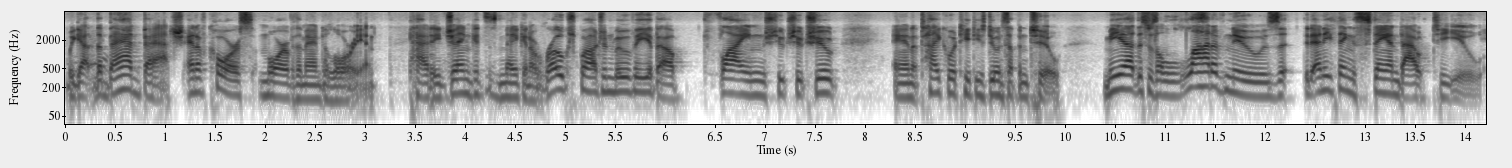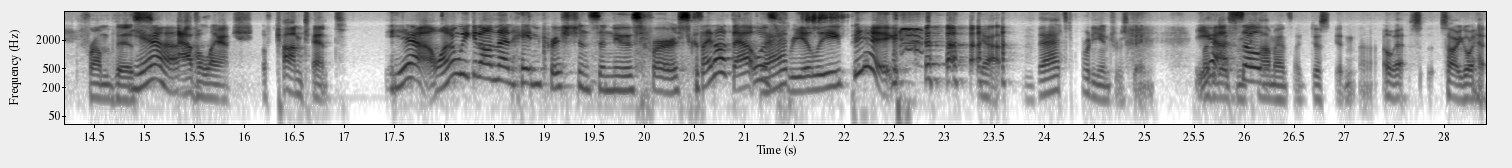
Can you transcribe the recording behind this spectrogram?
We got The Bad Batch, and of course, more of The Mandalorian. Patty Jenkins is making a Rogue Squadron movie about flying, shoot, shoot, shoot, and Taika Waititi's doing something too. Mia, this was a lot of news. Did anything stand out to you from this Yeah. avalanche of content? Yeah. Why don't we get on that Hayden Christensen news first? Because I thought that was That's- really big. yeah, that's pretty interesting. By the yeah. way, some So comments I just didn't. Uh, oh, yes. sorry. Go ahead.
